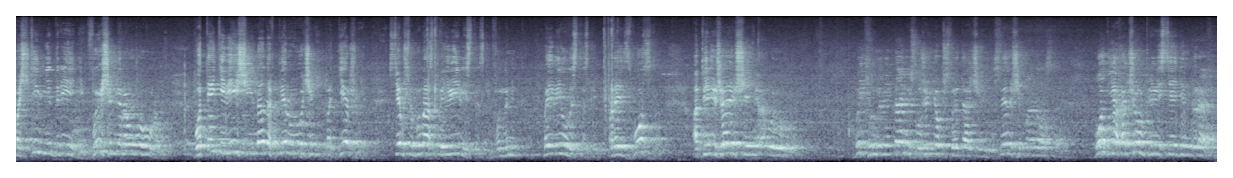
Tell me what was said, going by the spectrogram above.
почти внедрения, выше мирового уровня. Вот эти вещи и надо в первую очередь поддерживать, с тем, чтобы у нас появились, так сказать, фундамент, появилось, так сказать, производство, опережающее мировой уровень. Быть фундаментальным, служить обществу, это очевидно. Следующий, пожалуйста. Вот я хочу вам привести один график.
